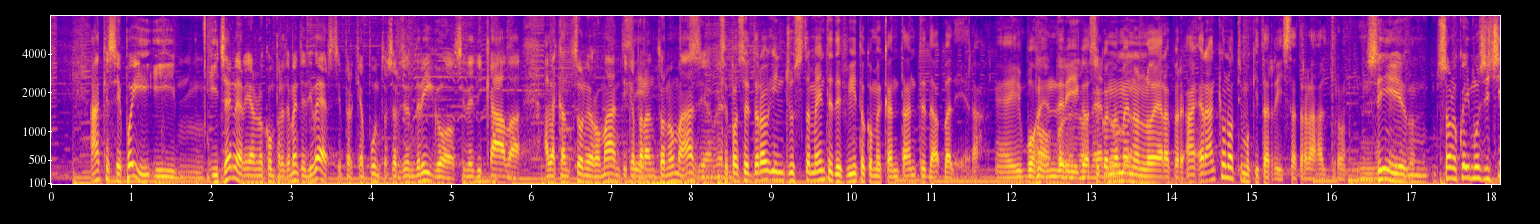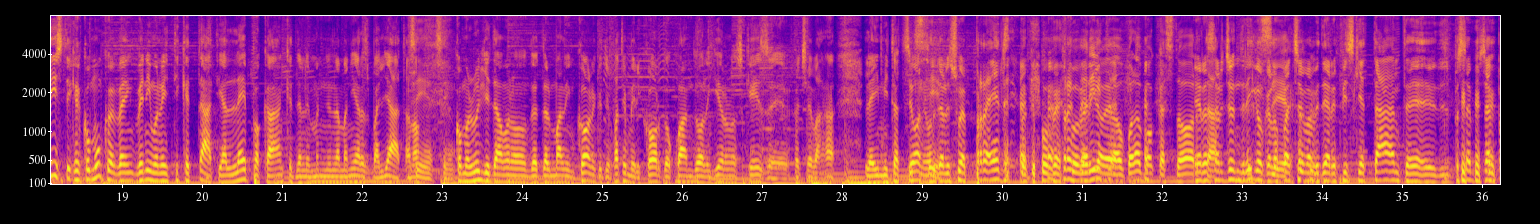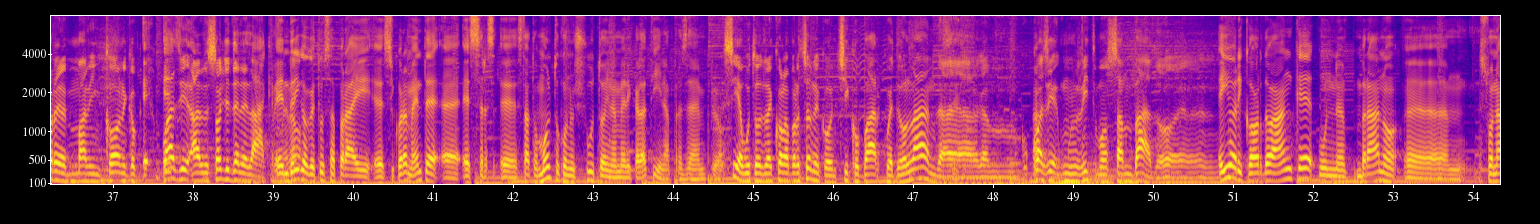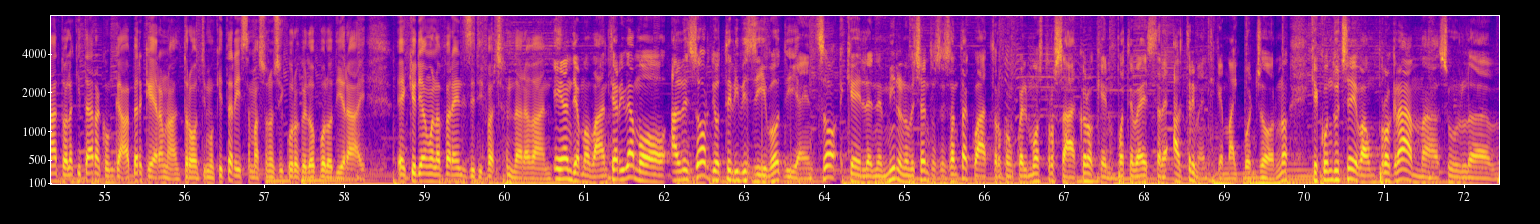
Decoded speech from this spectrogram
Anche se poi i, i generi erano completamente diversi, perché appunto Sergio Endrigo si dedicava alla canzone romantica Sì. per antonomasia. Se posso trovo ingiustamente definito come cantante da balera, eh, il buon No, Endrigo. Secondo me non lo era. Per... ah, era anche un ottimo chitarrista, tra l'altro. Mm, Sì, Endrigo. mh, sono quei musicisti che comunque ven- venivano etichettati all'epoca anche delle- nella maniera sbagliata, no? Sì, sì. Come lui gli davano de- del malinconico. Infatti mi ricordo quando Alighiero Schese faceva ah, le imitazioni, una delle sue prede. Perché pove- preferite poverino aveva un po' la bocca storta. Era Sergio Endrigo che lo Sì. faceva vedere fischiettante, sempre, sempre malinconico, quasi alle soglie delle lacrime. Endrico, no? che tu saprai eh, sicuramente eh, essere eh, stato molto conosciuto in America Latina, per esempio. Sì, ha avuto delle collaborazioni con Chico Barque d'Olanda, ehm, quasi un ritmo sambado. eh. E io ricordo anche un brano ehm, suonato alla chitarra con Gaber, che era un altro ottimo chitarrista, ma sono sicuro che dopo lo dirai. E chiudiamo la parentesi, ti faccio andare avanti. E andiamo avanti, arriviamo all'esordio televisivo di Enzo che nel 1964 con quel mostro sacro che non poteva essere altrimenti che Mike Bongiorno che conduceva un programma sul,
